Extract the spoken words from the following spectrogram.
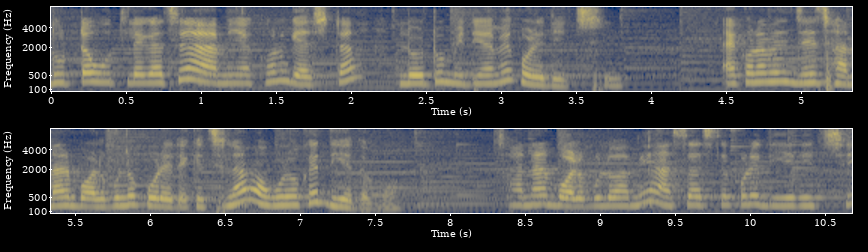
দুধটা উতলে গেছে, আমি এখন গ্যাসটা লো টু মিডিয়ামে করে দিচ্ছি। এখন আমি যে ছানার বলগুলো করে রেখেছিলাম, ওগুলোকে দিয়ে দেবো। ছানার বলগুলো আমি আস্তে আস্তে করে দিয়ে দিচ্ছি।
